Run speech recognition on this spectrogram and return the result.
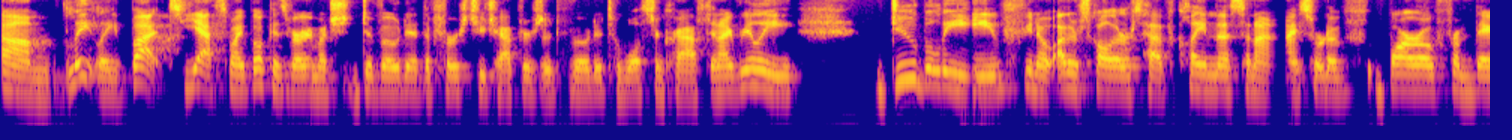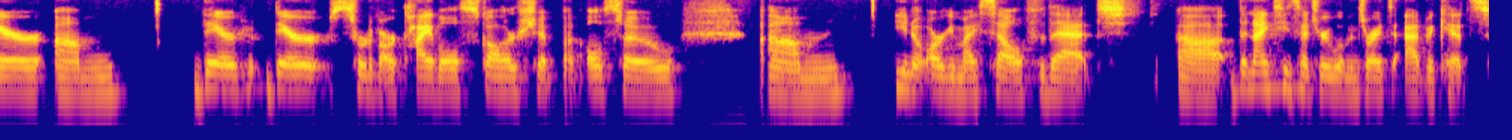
um, lately. But yes, my book is very much devoted. The first two chapters are devoted to Wollstonecraft, and I really do believe, you know, other scholars have claimed this, and I, I sort of borrow from their um, their their sort of archival scholarship, but also. Um, you know, argue myself that uh, the 19th century women's rights advocates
